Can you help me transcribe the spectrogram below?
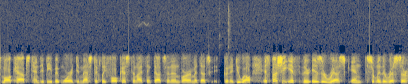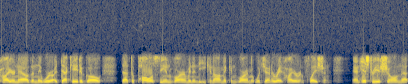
small caps tend to be a bit more domestically focused, and I think that's an environment that's going to do well, especially if there is a risk, and certainly the risks are higher now than they were a decade ago, that the policy environment and the economic environment will generate higher inflation. And history has shown that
